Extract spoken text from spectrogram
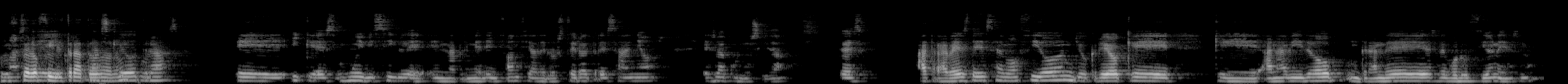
más, que, lo filtra todo, que otras eh, y que es muy visible en la primera infancia de los 0 a 3 años, es la curiosidad. Entonces, a través de esa emoción yo creo que, que han habido grandes revoluciones, ¿no?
